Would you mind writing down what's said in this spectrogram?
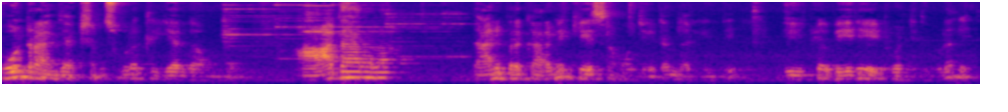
ఫోన్ ట్రాన్సాక్షన్స్ కూడా క్లియర్గా ఉంటాయి. ఆ ఆధారాల దాని ప్రకారమే కేసు నమోదు చేయడం జరిగింది. దీంట్లో వేరే ఎటువంటిది కూడా లేదు.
